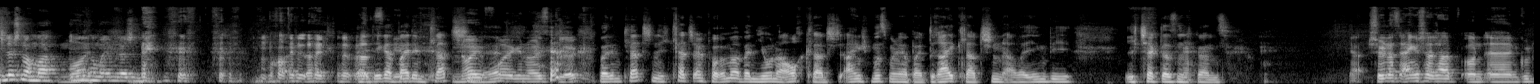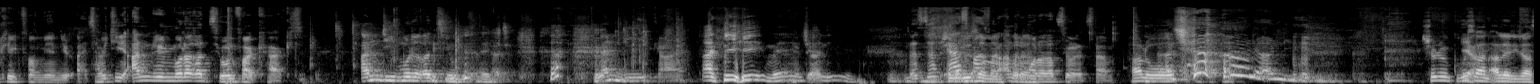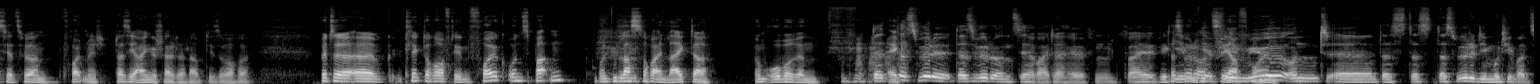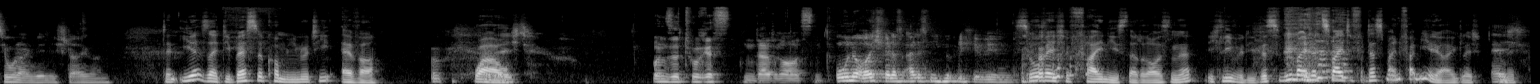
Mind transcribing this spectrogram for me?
ich lösche nochmal. Ich muss nochmal eben löschen. Moin Leute, Ey, Digga, bei dem Klatschen. Neue ne? Folge, neues Glück. Bei dem Klatschen, ich klatsche einfach immer, wenn Jona auch klatscht. Eigentlich muss man ja bei drei klatschen, aber irgendwie, ich check das nicht ganz. Ja, schön, dass ihr eingeschaltet habt und äh, ein Gutkick von mir. In die, Ah, jetzt habe ich die an die Moderation verkackt. An die Moderation. Echt. An die. Egal. Andi, Mensch, Andi. Das ist das erste Mal, an dass wir eine andere. Moderation jetzt haben. Hallo. Der Andi. Schöne Grüße Ja. an alle, die das jetzt hören. Freut mich, dass ihr eingeschaltet habt diese Woche. Bitte äh, klickt doch auf den Folg uns Button und lasst doch ein Like da im oberen. Das, Eck. das, würde, das würde uns sehr weiterhelfen, weil wir Das geben hier uns viel Mühe und äh, das, das, das würde die Motivation ein wenig steigern. Denn ihr seid die beste Community ever. Halt Wow. Echt. Unsere Touristen da draußen. Ohne euch wäre das alles nicht möglich gewesen. So welche Feinis da draußen, ne? Ich liebe die. Das ist wie meine zweite, das ist meine Familie eigentlich. Echt.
